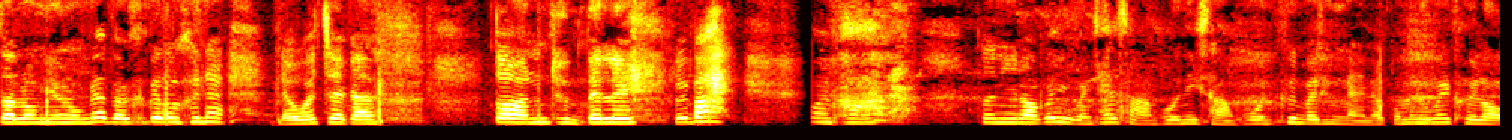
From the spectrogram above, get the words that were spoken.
ตอนลงยังลงได้ตอนขึ้นก็ต้องขึ้นได้เดี๋ยวไว้เจอกันตอนถึงเตนเลยบ๊ายบายวันค่ะตอนนี้เราก็อยู่กันแค่สามคนอีกสามคนขึ้นไปถึงไหนแล้วก็ไม่รู้ไม่เคยรอ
